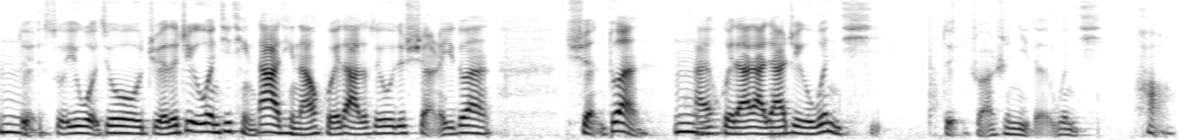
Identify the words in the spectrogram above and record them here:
嗯对，所以我就觉得这个问题挺大、挺难回答的，所以我就选了一段选段嗯来回答大家这个问题。对，主要是你的问题。好，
